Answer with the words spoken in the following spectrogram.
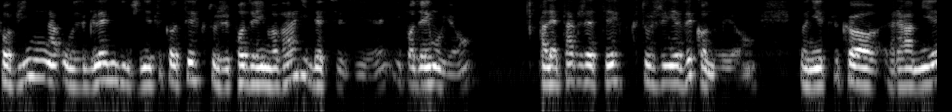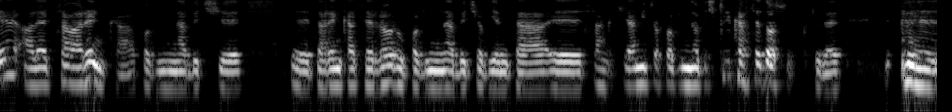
powinna uwzględnić nie tylko tych, którzy podejmowali decyzje i podejmują, ale także tych, którzy je wykonują. To nie tylko ramię, ale cała ręka powinna być, y, y, ta ręka terroru powinna być objęta y, sankcjami. To powinno być kilkaset osób, które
